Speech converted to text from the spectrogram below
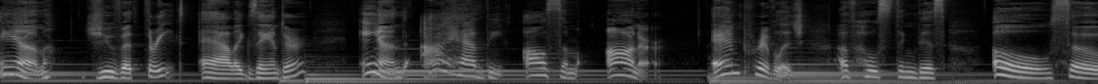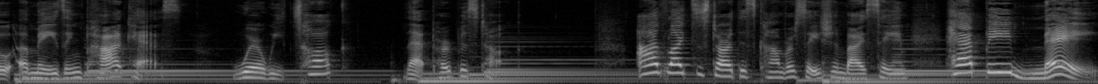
am Juva Threet Alexander, and I have the awesome honor and privilege of hosting this oh so amazing podcast where we talk that purpose talk. I'd like to start this conversation by saying Happy May.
